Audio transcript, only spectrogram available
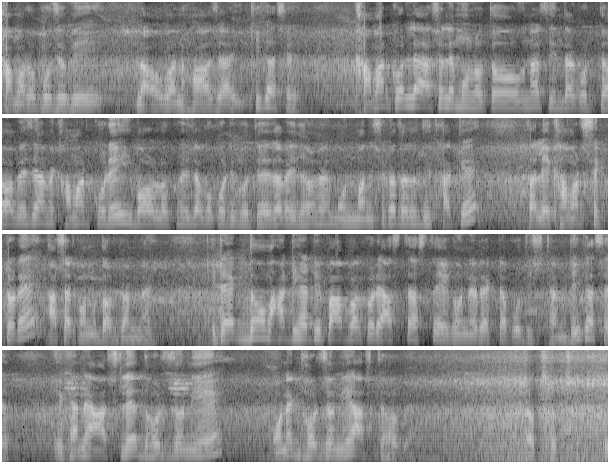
খামার উপযোগী, লাভবান হওয়া যায়। ঠিক আছে, খামার করলে আসলে মূলত ওনার চিন্তা করতে হবে যে আমি খামার করেই বড় লোক হয়ে যাব, কোটিপতি হয়ে যাবে, এই ধরনের মন মানসিকতা যদি থাকে, তাহলে খামার সেক্টরে আসার কোনো দরকার নাই। এটা একদম হাঁটি হাঁটি পা পা করে আস্তে আস্তে এগোনের একটা প্রতিষ্ঠান, ঠিক আছে? এখানে আসলে ধৈর্য নিয়ে অনেক ধৈর্য নিয়ে আসতে হবে। আচ্ছা আচ্ছা। তো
